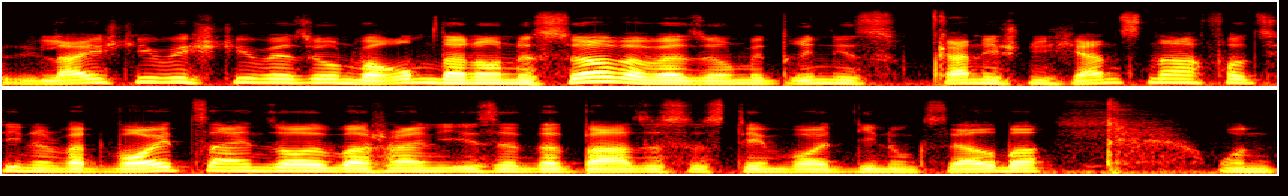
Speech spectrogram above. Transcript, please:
die leichtgewichtige Version. Warum da noch eine Server-Version mit drin ist, kann ich nicht ganz nachvollziehen. Und was Void sein soll, wahrscheinlich ist ja das Basissystem Void Linux selber und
